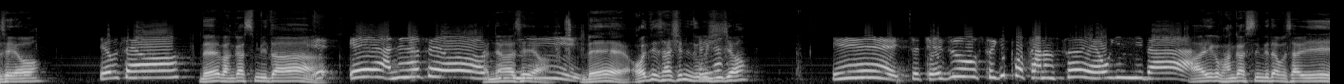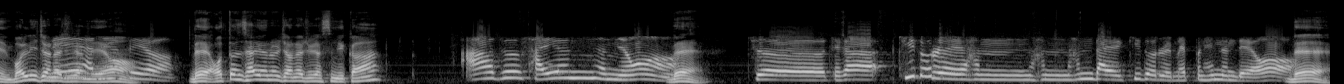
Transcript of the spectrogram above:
여보세요. 여보세요. 네, 반갑습니다. 예, 예, 안녕하세요. 안녕하세요. 네, 어디 사시는 누구시죠? 예, 저 제주 서귀포 사는 서혜옥입니다. 아이고 반갑습니다, 보살님. 멀리 전화 네, 주셨네요. 안녕하세요. 네, 어떤 사연을 전화 주셨습니까? 아, 저 사연은요. 네. 저 제가 기도를 한 한 한 달 기도를 몇 번 했는데요. 네.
